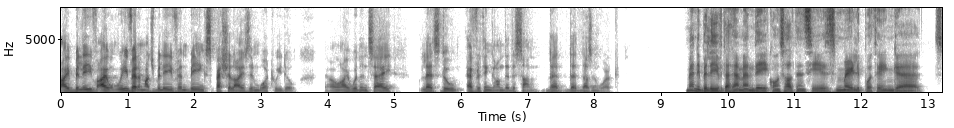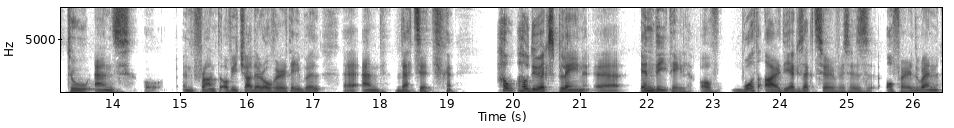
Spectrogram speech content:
I believe we very much believe in being specialized in what we do. I wouldn't say, let's do everything under the sun. That that doesn't work. Many believe that M&A consultancy is merely putting two ends in front of each other over a table, uh, and that's it. how, how do you explain uh, in detail of what are the exact services offered when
